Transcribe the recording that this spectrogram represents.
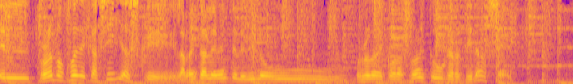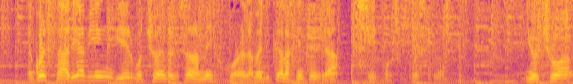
el problema fue de Casillas, que lamentablemente le vino un problema de corazón y tuvo que retirarse. Encuesta, ¿haría bien Guillermo Ochoa en regresar a México con el América? La gente dirá, sí, por supuesto. Y Ochoa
